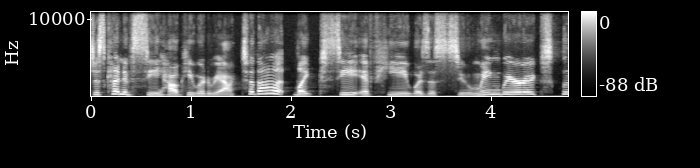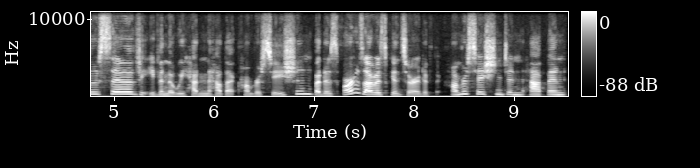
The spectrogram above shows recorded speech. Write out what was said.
just kind of see how he would react to that. Like, see if he was assuming we were exclusive, even though we hadn't had that conversation. But as far as I was concerned, if the conversation didn't happen,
